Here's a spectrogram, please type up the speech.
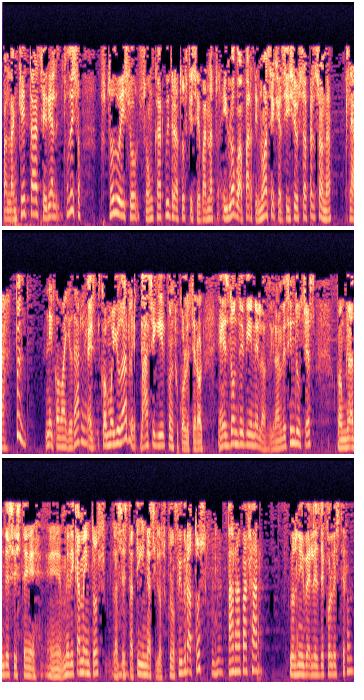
palanquetas, cereales, todo eso. Pues todo eso son carbohidratos que se van a... y luego, aparte, no hace ejercicio esa persona. Claro. Pues ni cómo ayudarle. ¿Cómo ayudarle? Va a seguir con su colesterol. Es donde vienen las grandes industrias con grandes este, eh, medicamentos, las estatinas y los clofibratos, para bajar los niveles de colesterol.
